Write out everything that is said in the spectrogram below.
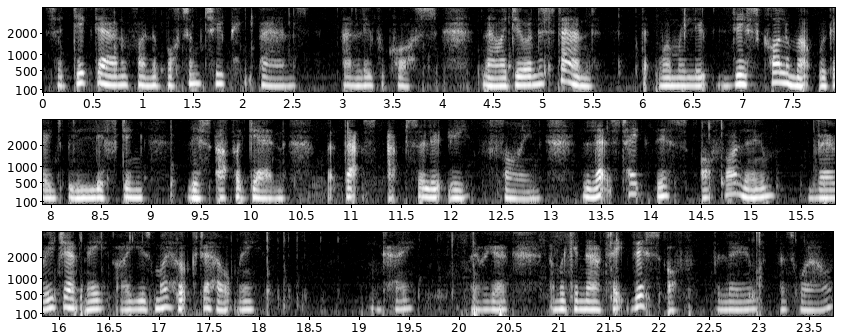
So dig down and find the bottom two pink bands and loop across. Now I do understand that when we loop this column up we're going to be lifting this up again but that's absolutely fine. Let's take this off our loom very gently. I use my hook to help me. Okay, there we go. And we can now take this off the loom as well.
